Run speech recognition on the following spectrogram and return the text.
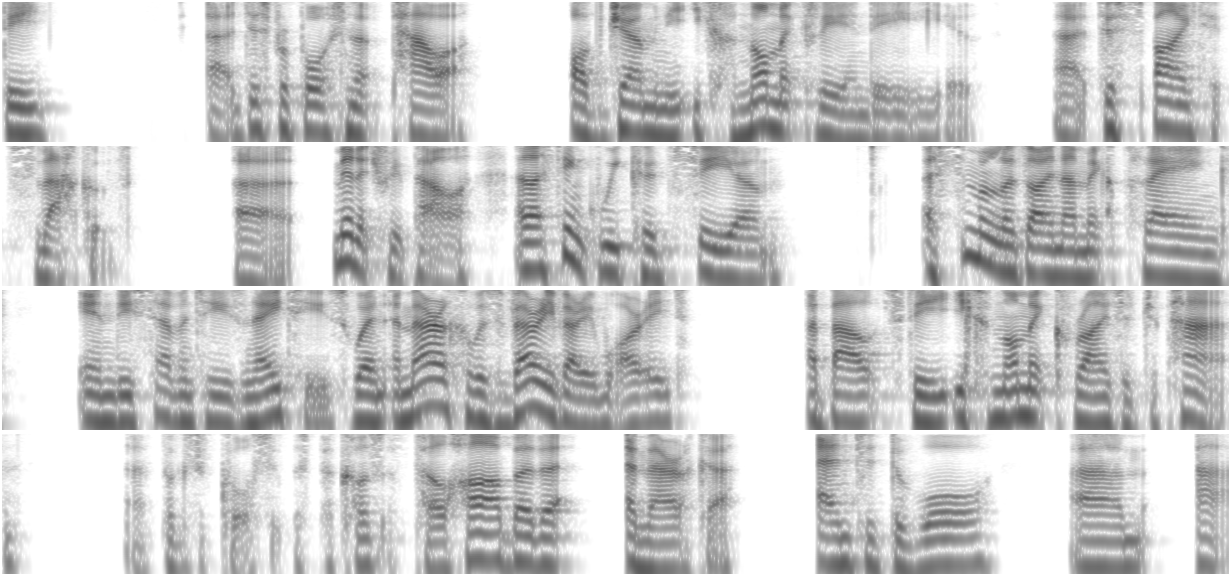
the uh, disproportionate power of Germany economically in the EU, uh, despite its lack of uh, military power. And I think we could see um, a similar dynamic playing in the 70s and 80s when America was very, very worried about the economic rise of Japan, uh, because of course it was because of Pearl Harbor that America entered the war. Um, uh,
